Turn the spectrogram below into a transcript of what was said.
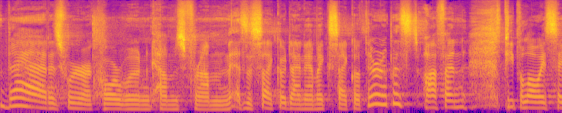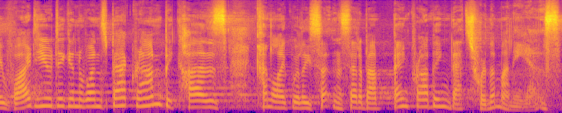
that is where our core wound comes from. As a psychodynamic psychotherapist, often people always say, Why do you dig into one's background? Because, kind of like Willie Sutton said about bank robbing, that's where the money is.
